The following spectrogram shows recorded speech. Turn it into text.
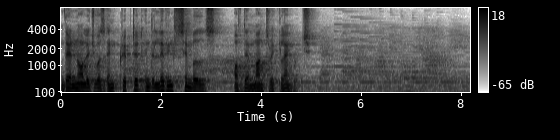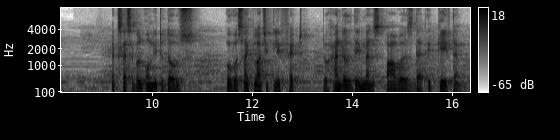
Their knowledge was encrypted in the living symbols of their mantric language. Accessible only to those who were psychologically fit to handle the immense powers that it gave them.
